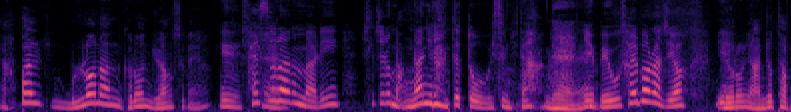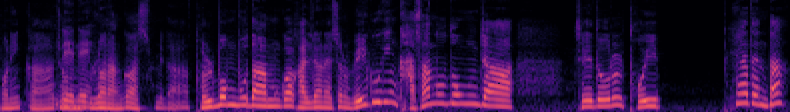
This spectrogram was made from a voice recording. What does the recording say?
한발 물러난 그런 뉘앙스네요. 예, 살수라는 예. 말이 실제로 망난이라는 뜻도 있습니다. 예, 예 매우 살벌하지요. 예. 여론이 안 좋다 보니까 좀 네네. 물러난 것 같습니다. 돌봄 부담과 관련해서는 외국인 가사 노동자 제도를 도입해야 된다?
